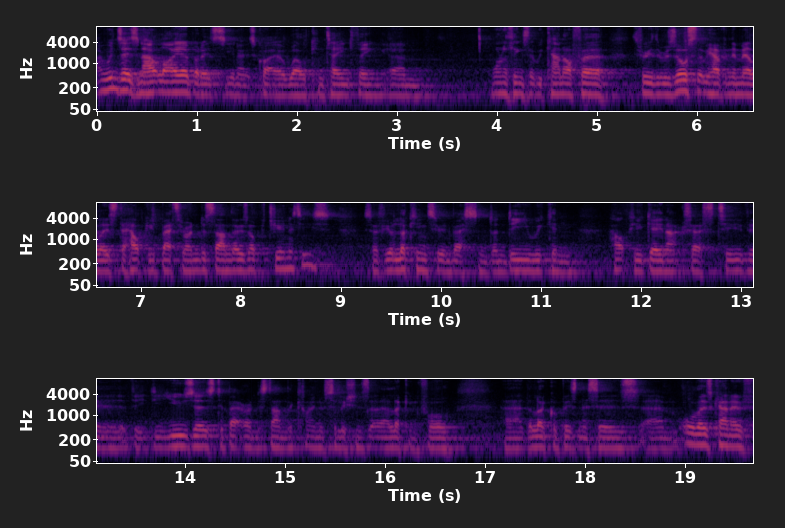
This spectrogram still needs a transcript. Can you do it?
I wouldn't say it's an outlier, but it's you know it's quite a well contained thing. Um, one of the things that we can offer through the resource that we have in the mill is to help you better understand those opportunities. So if you're looking to invest in Dundee, we can help you gain access to the, the, the users to better understand the kind of solutions that they're looking for, uh, the local businesses, um, all those kind of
